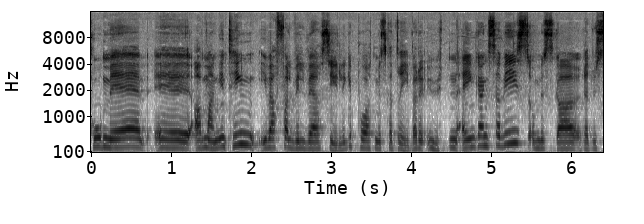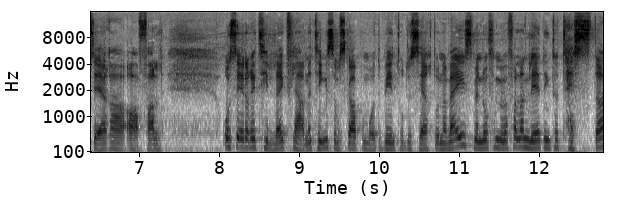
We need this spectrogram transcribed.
Hvor vi eh, av mange ting i hvert fall vil være synlige på at vi skal drive det uten engangsavis, og vi skal redusere avfall. Og så er det i tillegg flere ting som skal på en måte bli introdusert underveis. Men nå får vi i hvert fall anledning til å teste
